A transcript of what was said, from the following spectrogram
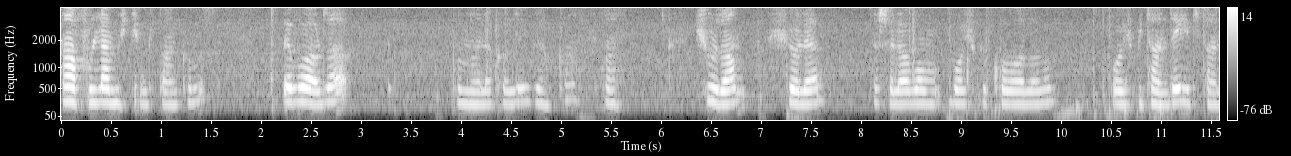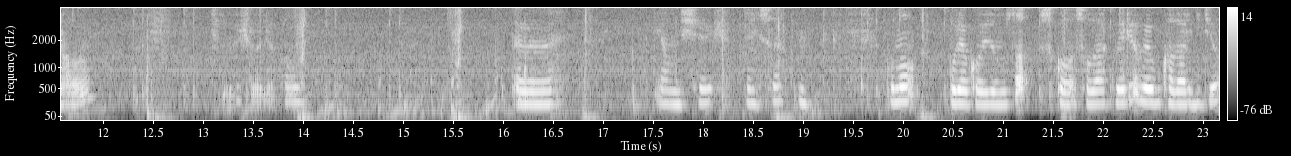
Ha fullenmiş çünkü tankımız. Ve bu arada bununla alakalı bir dakika. Ha. Şuradan şöyle mesela bom boş bir kova alalım. Boş bir tane değil iki tane alalım. Şimdi şöyle yapalım. Ee, yanlış şey. Neyse. Bunu buraya koyduğumuzda su kovası olarak veriyor ve bu kadar gidiyor.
